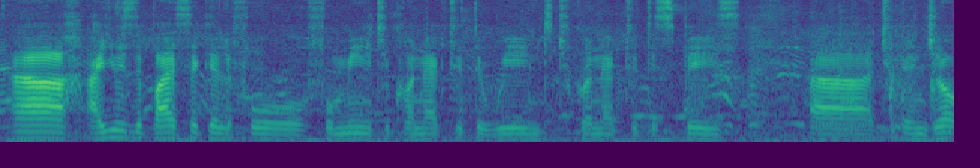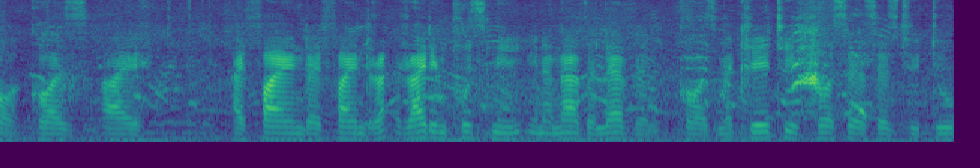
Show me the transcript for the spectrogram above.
Uh, I use the bicycle for, for me to connect with the wind, to connect with the space, uh, to enjoy, because I I find I find riding puts me in another level because my creative process has to do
